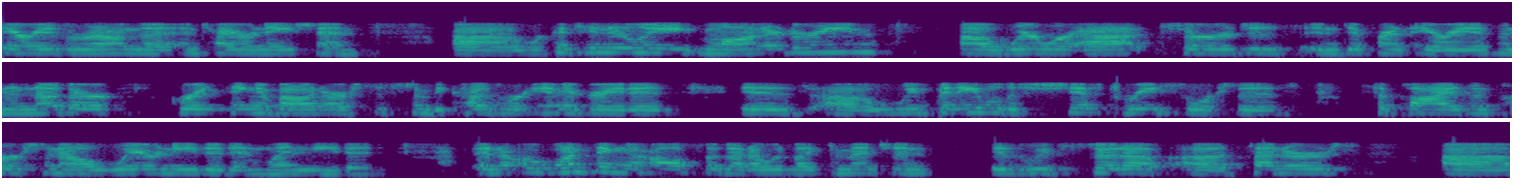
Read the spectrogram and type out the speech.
areas around the entire nation. Uh, we're continually monitoring uh, where we're at, surges in different areas. And another great thing about our system, because we're integrated, is uh, we've been able to shift resources, supplies, and personnel where needed and when needed. And one thing also that I would like to mention is we've stood up centers uh,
